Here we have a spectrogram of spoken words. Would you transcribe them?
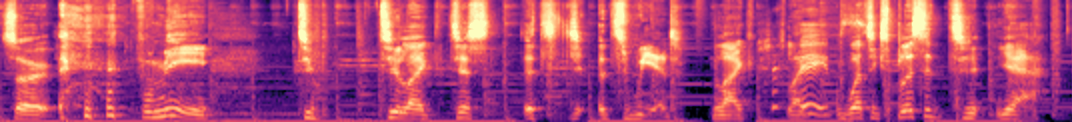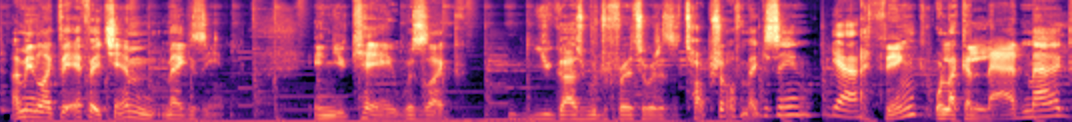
So, for me, to to like just it's it's weird. Like like boobs. what's explicit to yeah. I mean, like the FHM magazine in UK was like you guys would refer to it as a top shelf magazine. Yeah. I think, or like a lad mag.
